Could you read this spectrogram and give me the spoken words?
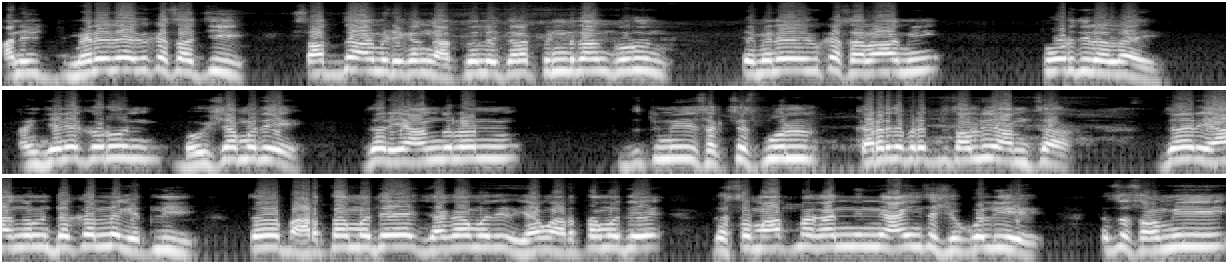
आणि मेलेल्या विकासाची साध्य आम्ही ठिकाणी घातलेलं आहे. त्याला पिंडदान करून त्या मेलेल्या विकासाला आम्ही तोड दिलेला आहे. आणि जेणेकरून भविष्यामध्ये जर हे आंदोलन जर तुम्ही सक्सेसफुल करायचा प्रयत्न चालू आहे आमचा जर हे आंदोलन दखल न घेतली तर भारतामध्ये जगामध्ये या भारतामध्ये जसं महात्मा गांधींनी आईंचं शिकवली आहे तसं स्वामी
